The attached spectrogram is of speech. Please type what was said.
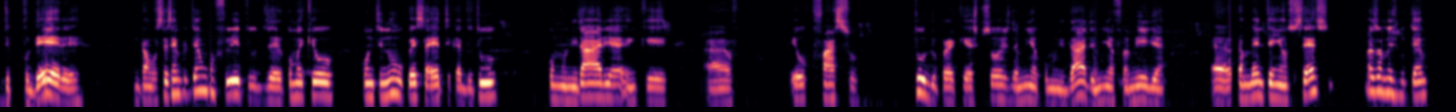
de poder, então você sempre tem um conflito, dizer como é que eu continuo com essa ética do tu comunitária, em que uh, eu faço tudo para que as pessoas da minha comunidade, da minha família, uh, também tenham sucesso, mas ao mesmo tempo,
